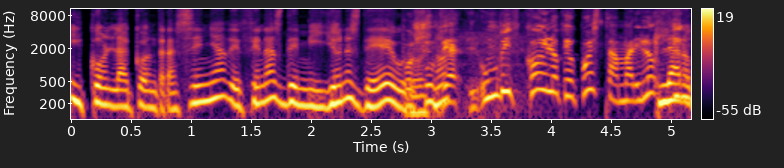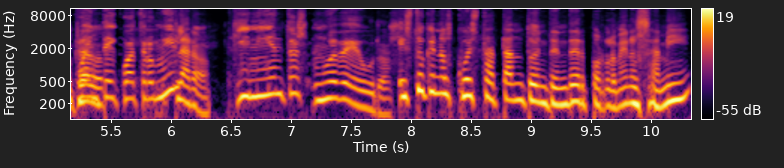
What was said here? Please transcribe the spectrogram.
y con la contraseña decenas de millones de euros. Pues un, ¿no? un bitcoin lo que cuesta, Mariló, Claro, claro, 54.509 euros. Esto que nos cuesta tanto entender, por lo menos a mí,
